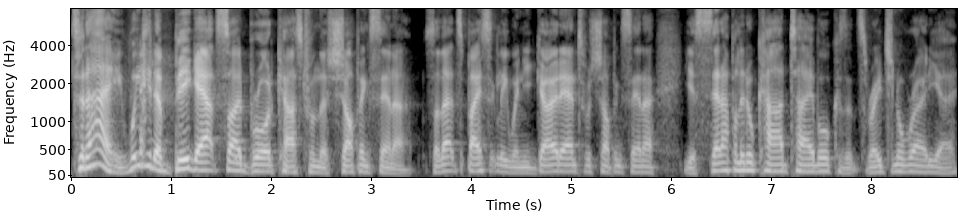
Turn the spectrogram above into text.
Today, we did a big outside broadcast from the shopping centre. So that's basically when you go down to a shopping centre, you set up a little card table because it's regional radio,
